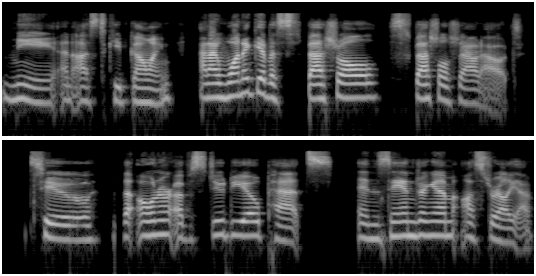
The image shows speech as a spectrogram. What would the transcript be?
me and us to keep going. And I want to give a special, special shout out to the owner of Studio Pets in Sandringham, Australia.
